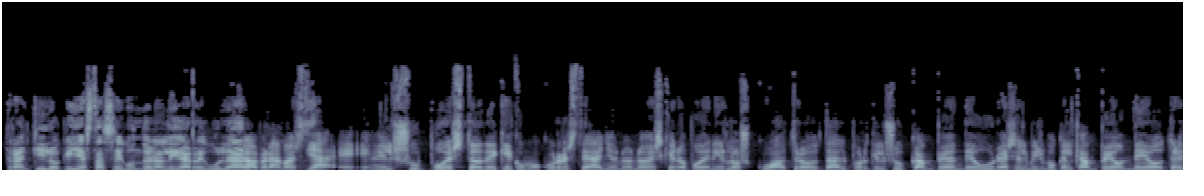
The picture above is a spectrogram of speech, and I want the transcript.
tranquilo, que ya está segundo en la liga regular. Claro, pero además ya en el supuesto de que, como ocurre este año, no, no, es que no pueden ir los cuatro tal porque el subcampeón de una es el mismo que el campeón de otro. y.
